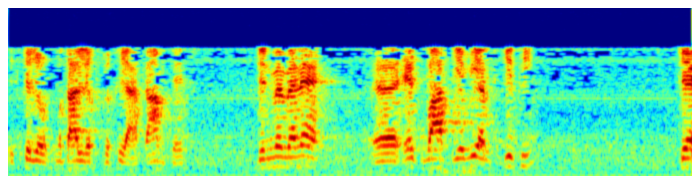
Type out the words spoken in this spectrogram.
اس کے جو متعلق فقی احکام تھے، جن میں میں نے ایک بات یہ بھی عرض کی تھی کہ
